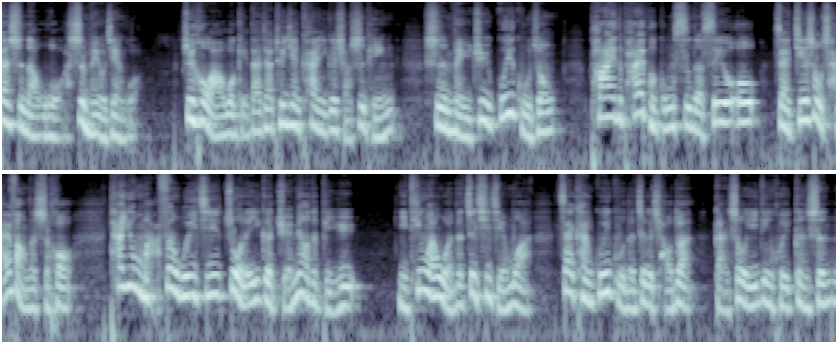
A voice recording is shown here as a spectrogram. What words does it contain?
但是呢我是没有见过。最后啊，我给大家推荐看一个小视频，是美剧《硅谷》中 Pied Piper 公司的 COO 在接受采访的时候，他用马粪危机做了一个绝妙的比喻。你听完我的这期节目啊，再看《硅谷》的这个桥段，感受一定会更深。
